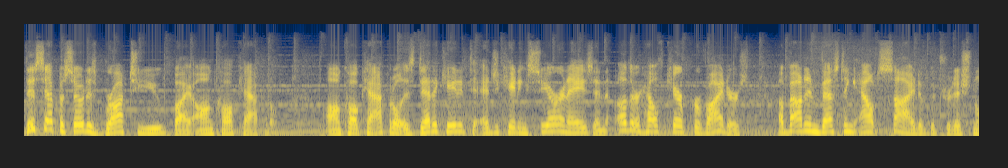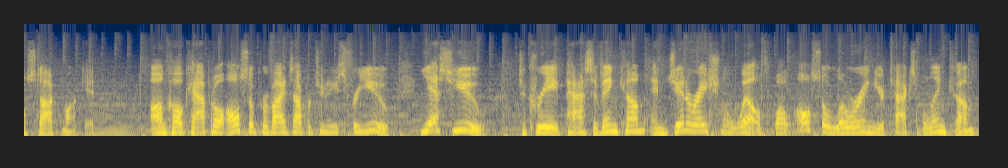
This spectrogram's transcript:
This episode is brought to you by OnCall Capital. OnCall Capital is dedicated to educating CRNAs and other healthcare providers about investing outside of the traditional stock market. OnCall Capital also provides opportunities for you, yes, you, to create passive income and generational wealth while also lowering your taxable income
